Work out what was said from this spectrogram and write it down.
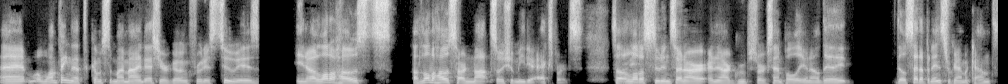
And one thing that comes to my mind as you're going through this too is, you know, a lot of hosts a lot of hosts are not social media experts. So a lot of students in our in our groups, for example, you know, they they'll set up an Instagram account,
